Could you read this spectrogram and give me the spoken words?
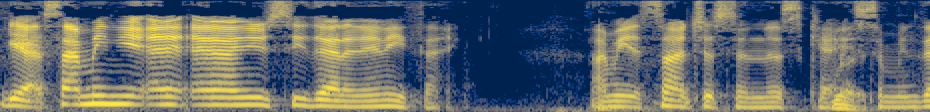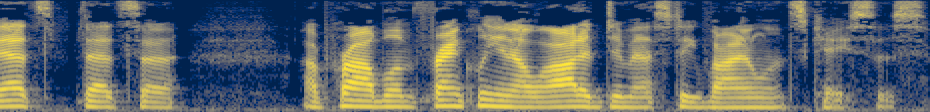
Yes, I mean, you, and you see that in anything. I mean, it's not just in this case. Right. I mean, that's that's a a problem, frankly, in a lot of domestic violence cases.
